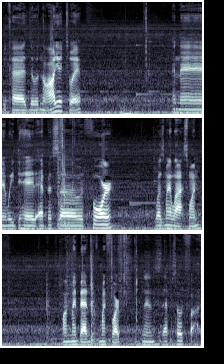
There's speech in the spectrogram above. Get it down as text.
because there was no audio to it. And then we did episode four was my last one on my bed, my floor. And then this is episode five.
